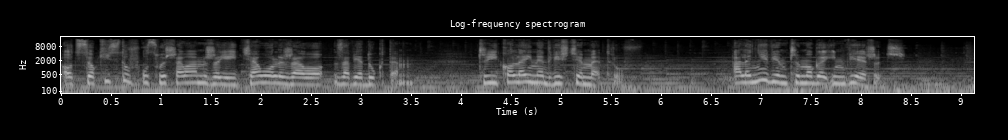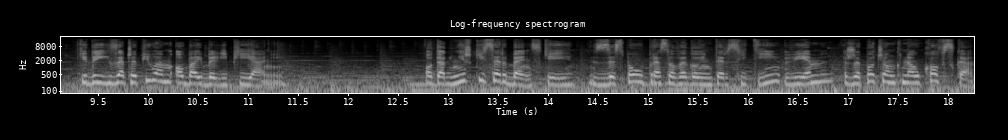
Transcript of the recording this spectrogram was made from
Od sokistów usłyszałam, że jej ciało leżało za wiaduktem, czyli kolejne 200 metrów. Ale nie wiem, czy mogę im wierzyć. Kiedy ich zaczepiłam, obaj byli pijani. Od Agnieszki Serbeńskiej z zespołu prasowego Intercity wiem, że pociąg Naukowska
